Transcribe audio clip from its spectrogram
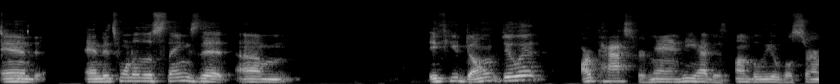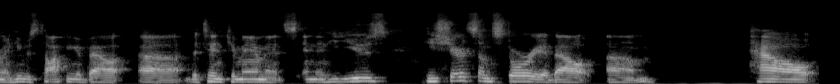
and and it's one of those things that um, if you don't do it, our pastor, man, he had this unbelievable sermon. He was talking about uh, the Ten Commandments, and then he used he shared some story about um, how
